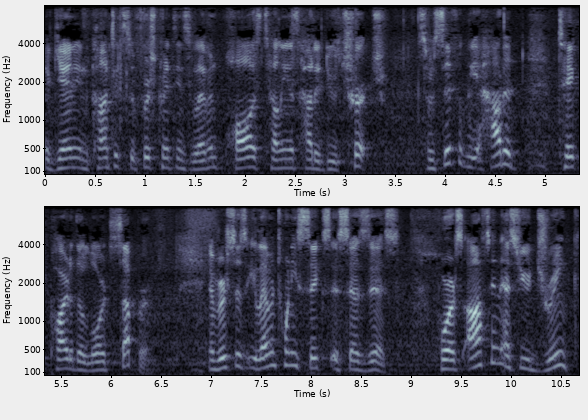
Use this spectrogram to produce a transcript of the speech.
again, in context of 1 Corinthians 11, Paul is telling us how to do church, specifically how to take part of the Lord's Supper. In verses 11 26, it says this For as often as you drink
